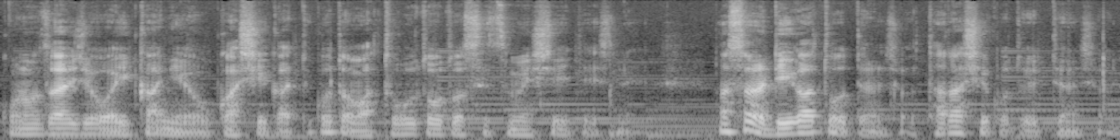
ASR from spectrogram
この罪状はいかにおかしいかってことを、まあ、とうとうと説明していてですね、まあ、それは理が通ってるんですよ。正しいことを言ってるんですよね。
